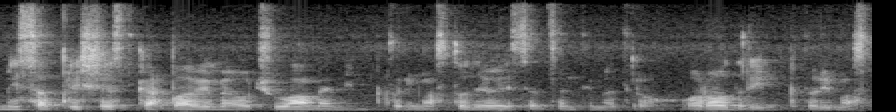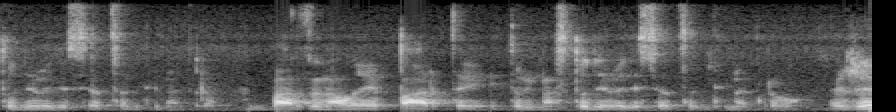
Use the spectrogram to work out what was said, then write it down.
my sa pri šestkách bavíme o Čuamenim, ktorý má 190 cm, o Rodri, ktorý má 190 cm. V Arsenale je Partey, ktorý má 190 cm. Takže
